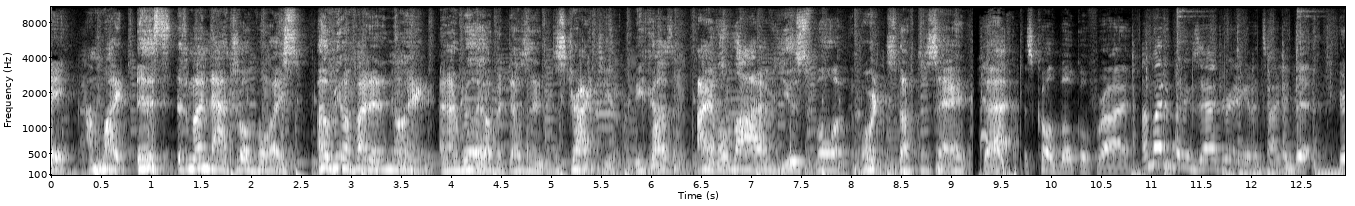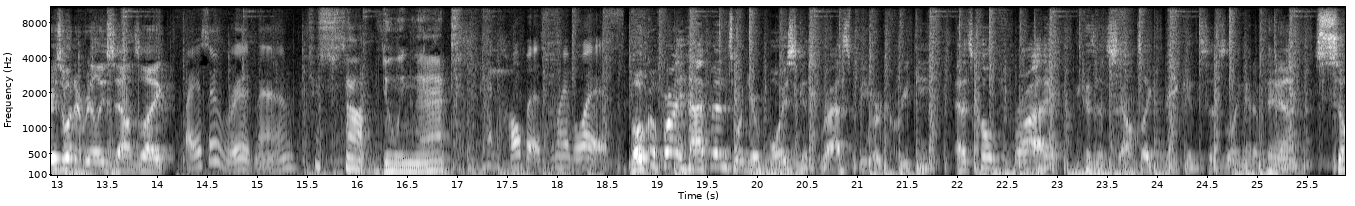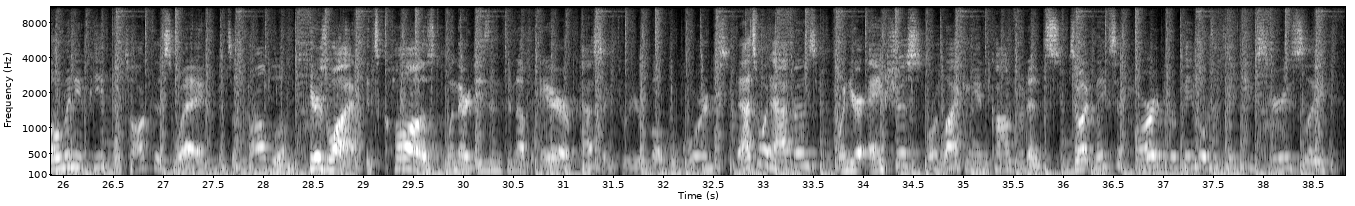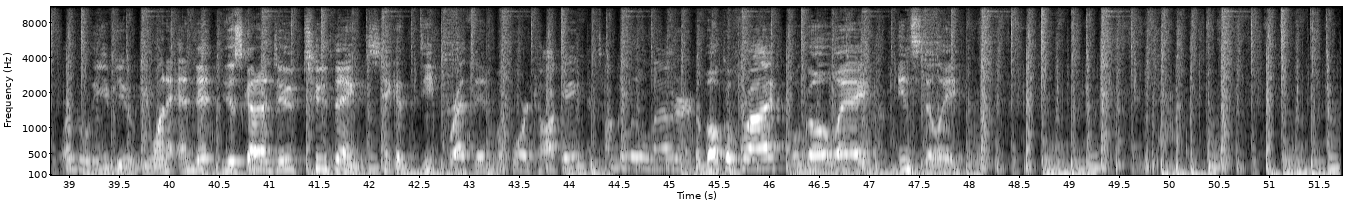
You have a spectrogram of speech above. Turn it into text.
Hey, I'm Mike. This is my natural voice. I hope you don't find it annoying, and I really hope it doesn't distract you because I have a lot of useful, important stuff to say. That is called vocal fry. I might have been exaggerating it a tiny bit. Here's what it really sounds like. Why are you so rude, man? Just stop doing that. I can't help it. It's my voice. Vocal fry happens when your voice gets raspy or creaky, and it's called fry because it sounds like bacon sizzling in a pan. So many people talk this way. It's a problem. Here's why. It's caused when there isn't enough air passing through your vocal cords. That's what happens when you're anxious or lacking in confidence. So it makes it hard for people to take you seriously or believe you. You want to end it? You just gotta do two things. Take a deep breath in before talking and talk a little louder. The vocal fry will go away instantly.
